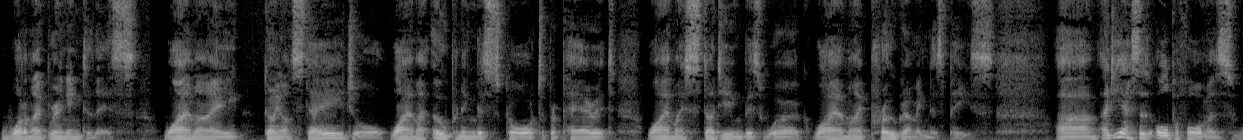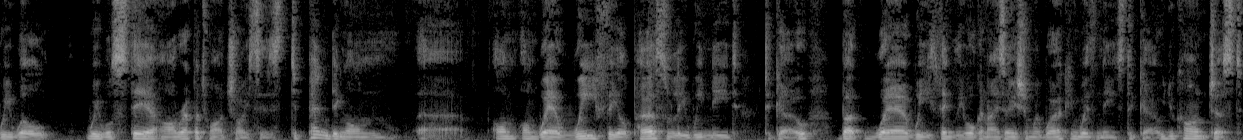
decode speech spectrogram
What am I bringing to this? Why am I going on stage or why am I opening this score to prepare it? Why am I studying this work? Why am I programming this piece? Um, and yes, as all performers, we will we will steer our repertoire choices depending on uh, on on where we feel personally we need to go, but where we think the organisation we're working with needs to go. You can't just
